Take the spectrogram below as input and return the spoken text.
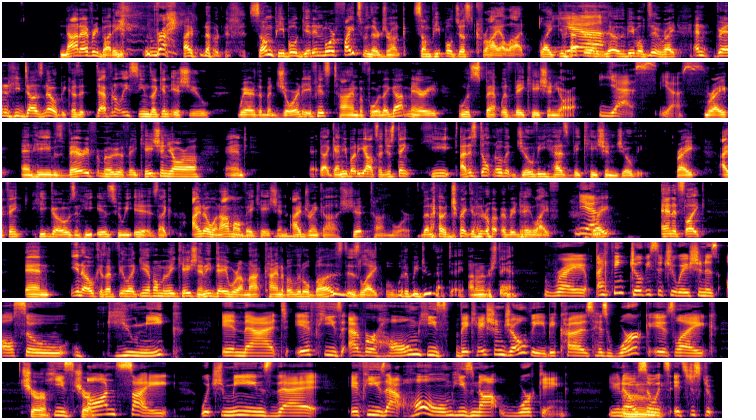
Not everybody. Right. I've known some people get in more fights when they're drunk. Some people just cry a lot. Like you have to like know the people too, right? And granted, he does know because it definitely seems like an issue where the majority of his time before they got married was spent with Vacation Yara, Yes. Yes. right? And he was very familiar with Vacation Yara and like anybody else. I just think he, I just don't know that Jovi has Vacation Jovi, right? I think he goes and he is who he is. Like I know when I'm on vacation, I drink a shit ton more than I would drink in our everyday life, Yeah. right? And it's like, and you know, because I feel like yeah, if I'm on vacation, any day where I'm not kind of a little buzzed is like, well, what did we do that day? I don't understand. Right. I think Jovi's situation is also unique in that if he's ever home, he's vacation Jovi because his work is like Sure, he's sure. on site, which means that if he's at home, he's not working. You know, so Mhm. it's it's just it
